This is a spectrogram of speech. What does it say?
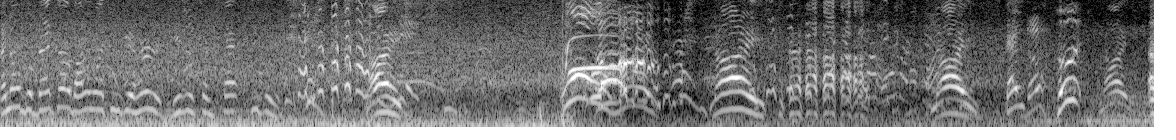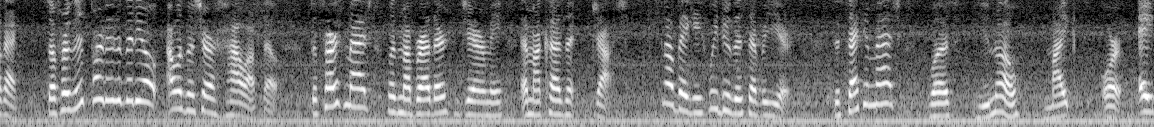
I know, but back up. I don't want you to get hurt. These are some fat people. Nice. Whoa! Nice. Nice. Bay Hood. Nice. Okay, so for this part of the video, I wasn't sure how I felt. The first match was my brother, Jeremy, and my cousin, Josh. No biggie, we do this every year. The second match was, you know, Mike or A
